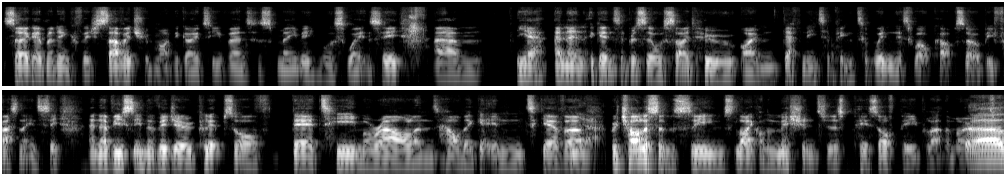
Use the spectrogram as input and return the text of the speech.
Sergei Milinkovic Savic, who might be going to Juventus, maybe we'll just wait and see. Um, yeah, and then against the Brazil side, who I'm definitely tipping to win this World Cup. So it'll be fascinating to see. And have you seen the video clips of their team morale and how they're getting together? Yeah. Richarlison seems like on a mission to just piss off people at the moment. Uh, well.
